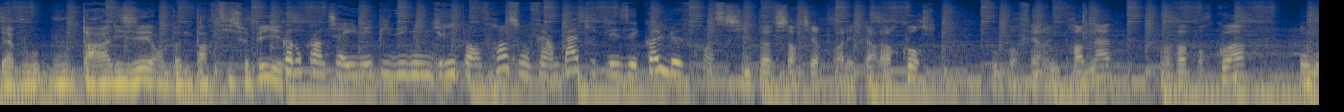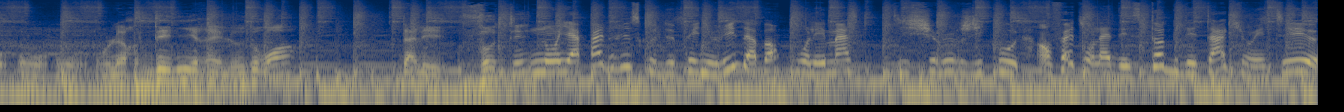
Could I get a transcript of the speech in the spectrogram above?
ben, vous, vous paralysez en bonne partie ce pays. Comme quand il y a une épidémie de grippe en France, on ferme pas toutes les écoles de France. S'ils peuvent sortir pour aller faire leurs courses ou pour faire une promenade, on voit pas pourquoi on, on- on- on leur dénierait le droit d'aller voter. Non, il n'y a pas de risque de pénurie. D'abord pour les masques chirurgicaux. En fait, on a des stocks d'État qui ont été euh,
